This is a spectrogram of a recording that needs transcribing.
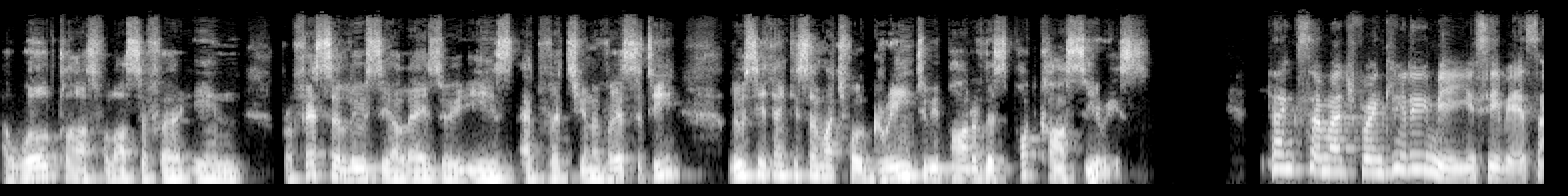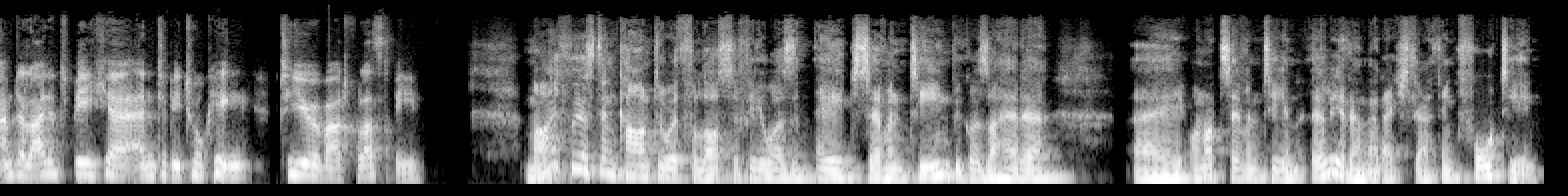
A world class philosopher in Professor Lucy Allais, who is at WITS University. Lucy, thank you so much for agreeing to be part of this podcast series. Thanks so much for including me, Eusebius. I'm delighted to be here and to be talking to you about philosophy. My first encounter with philosophy was at age 17 because I had a, a, or not 17, earlier than that actually, I think 14.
